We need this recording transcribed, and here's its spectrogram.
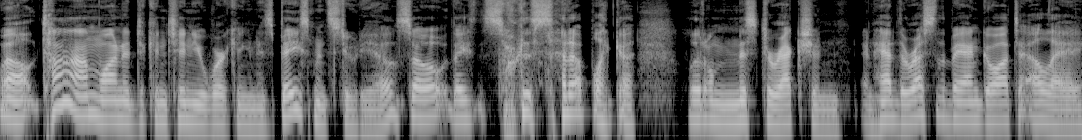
Well, Tom wanted to continue working in his basement studio, so they sort of set up like a little misdirection and had the rest of the band go out to LA,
